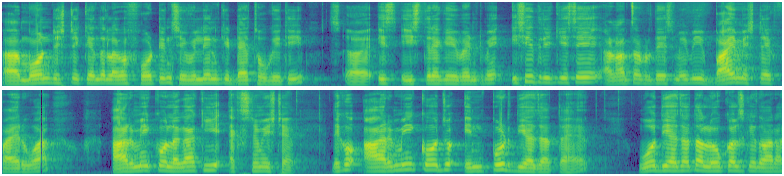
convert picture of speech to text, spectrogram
मोन डिस्ट्रिक्ट के अंदर लगभग फोर्टीन सिविलियन की डेथ हो गई थी इस इस तरह के इवेंट में। इसी तरीके से अरुणाचल प्रदेश में भी बाय मिस्टेक फायर हुआ। आर्मी को लगा कि एक्सट्रीमिस्ट है। देखो आर्मी को जो इनपुट दिया जाता है, वो दिया जाता है लोकल्स के द्वारा।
